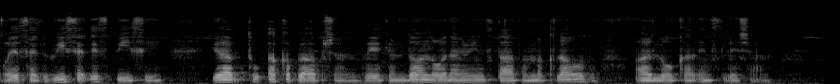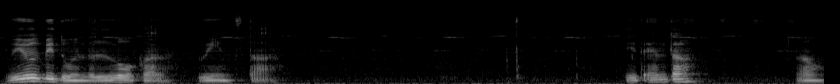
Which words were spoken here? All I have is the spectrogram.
where it said reset this PC you have two, a couple of options where you can download and reinstall from the cloud or local installation. We will be doing the local reinstall. Hit enter. Now,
